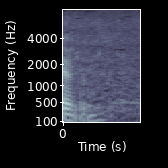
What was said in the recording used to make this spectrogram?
him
